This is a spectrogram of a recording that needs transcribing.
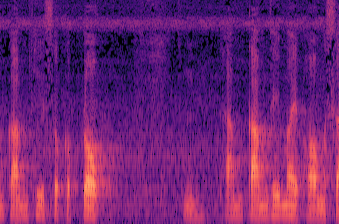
ำกรรมที่สกปรกทำกรรมที่ไม่ผ่องใส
